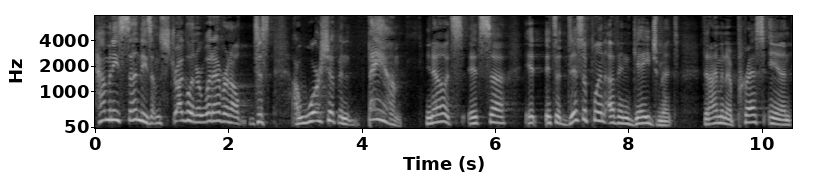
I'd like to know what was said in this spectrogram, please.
how many Sundays I'm struggling or whatever, and I'll just I worship and bam, you know, it's it's uh, it, it's a discipline of engagement that I'm going to press in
